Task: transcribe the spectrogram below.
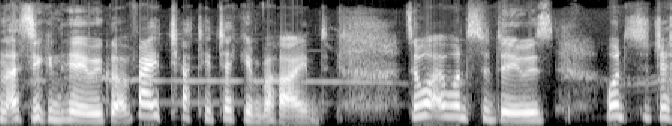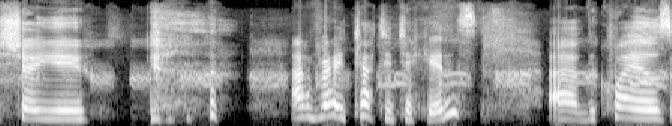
as you can hear, we've got a very chatty chicken behind. So, what I wanted to do is, I wanted to just show you our very chatty chickens, uh, the quails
